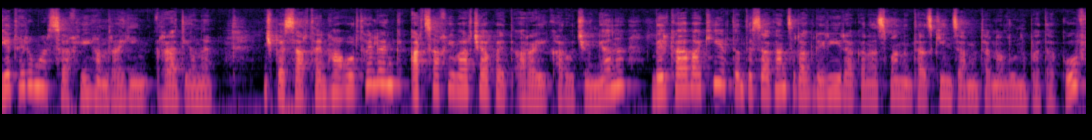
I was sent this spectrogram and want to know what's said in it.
Եթերում Արցախի հանրային ռադիոն է։ Ինչպես արդեն հաղորդել ենք, Արցախի վարչապետ Արայիկ Խարությունյանը Բերքահավաքի եւ տնտեսական ծրագրերի իրականացման ընթացքին ծանոթանալու նպատակով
